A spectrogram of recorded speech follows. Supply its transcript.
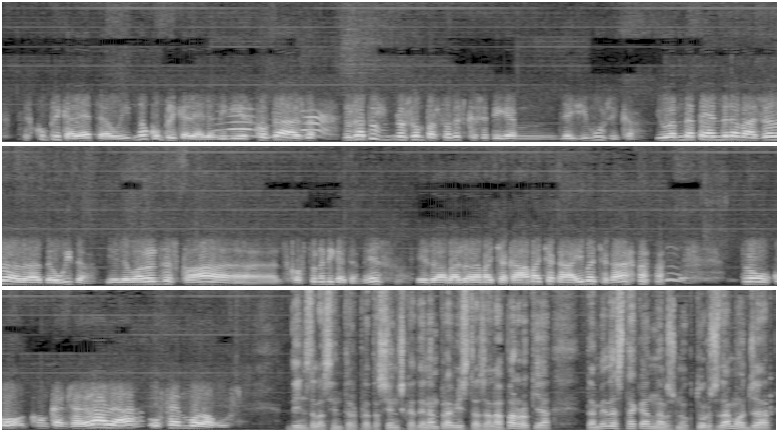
és, és complicadeta, oi? no complicadeta, vull dir, escolta, nosaltres no som persones que sapiguem llegir música i ho hem d'aprendre a base d'oïda i llavors, és clar, ens costa una miqueta més. És a base de matxacar, matxacar i matxacar. però com, com que ens agrada, ho fem molt a gust. Dins de les interpretacions que tenen previstes a la parròquia, també destaquen els nocturns de Mozart,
